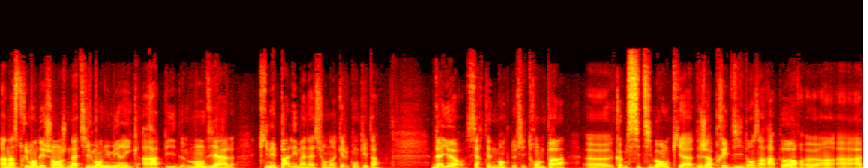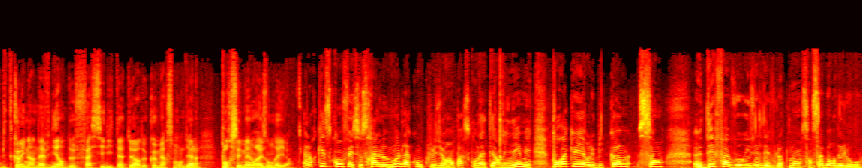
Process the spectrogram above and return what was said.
un instrument d'échange nativement numérique, rapide, mondial, qui n'est pas l'émanation d'un quelconque État. D'ailleurs, certaines banques ne s'y trompent pas, euh, comme Citibank, qui a déjà prédit dans un rapport euh, un- à, Bitcoin un avenir de facilitateur de commerce mondial, pour ces mêmes raisons d'ailleurs. Alors qu'est-ce qu'on fait? Ce sera le mot de la conclusion, hein, parce qu'on a terminé, mais pour accueillir le Bitcoin sans euh, défavoriser le développement, sans s'aborder l'euro.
